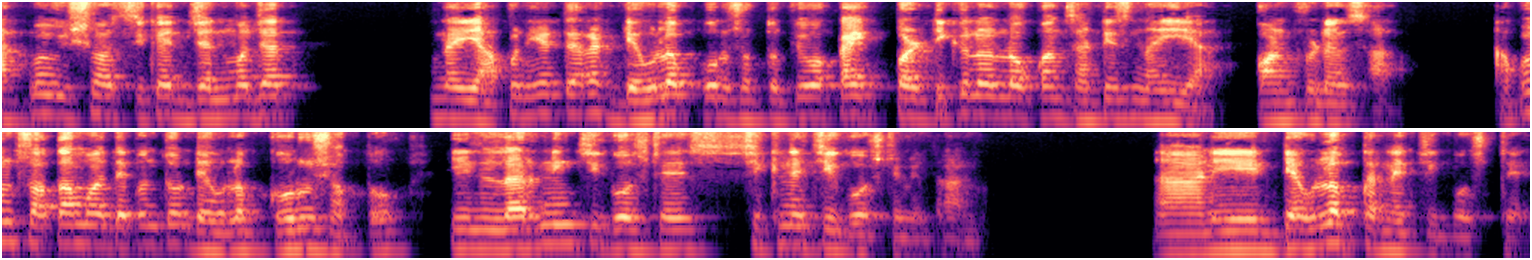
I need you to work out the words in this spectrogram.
आत्मविश्वास ही काय जन्मजात नाही आपण हे त्याला डेव्हलप करू शकतो किंवा काही पर्टिक्युलर लोकांसाठीच नाही आहे कॉन्फिडन्स हा. आपण स्वतःमध्ये पण तो डेव्हलप करू शकतो. ही लर्निंगची गोष्ट आहे शिकण्याची गोष्ट आहे मित्रांनो. आणि डेव्हलप करण्याची गोष्ट आहे.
